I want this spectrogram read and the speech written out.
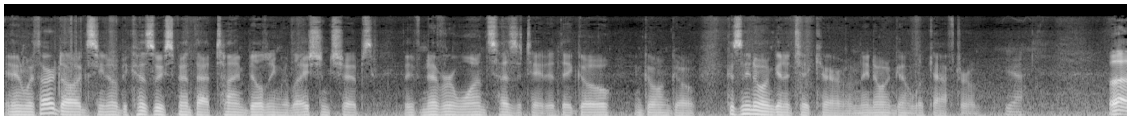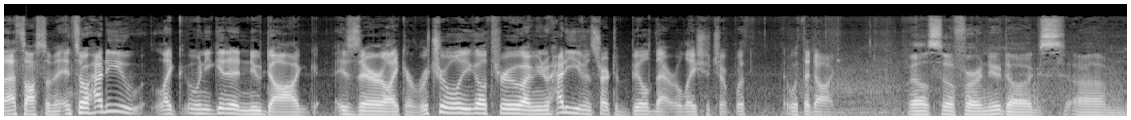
And with our dogs, you know, because we've spent that time building relationships, they've never once hesitated. They go and go and go because they know I'm going to take care of them. They know I'm going to look after them. Yeah. Well, that's awesome. And so, how do you like when you get a new dog? Is there like a ritual you go through? I mean, how do you even start to build that relationship with with the dog? Well, so for our new dogs, um,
